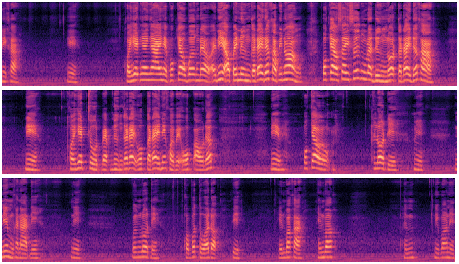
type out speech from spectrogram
นี่ค่ะนี่ข่อยเฮ็ดง่ายๆให้พวกเจ้าเบิ่งแล้วไอ้นี่เอาไปหนึ่งก็ได้เด้อค่ะพี่น้อง พวกเจ้าใส่ซึ่งล้วดึงโนดก็ได้เด้อค่ะ นี่ข่อยเฮ็ดสูตรแบบหนึ่งก็ได้อบก็ได้นี่ข่อยไปอบเอาเด้อนี่พวกเจ้าให้โลดดินี่นิ่มขนาดนี้นี่ เบิ้งโลดดิขอบ่ตัวดอกพี่ เห็นบ่ค่ะ เห็นบ่ เห็นนี่บ่นี่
